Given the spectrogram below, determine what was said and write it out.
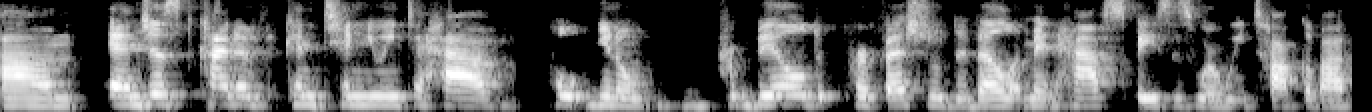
Um, and just kind of continuing to have, you know, build professional development, have spaces where we talk about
